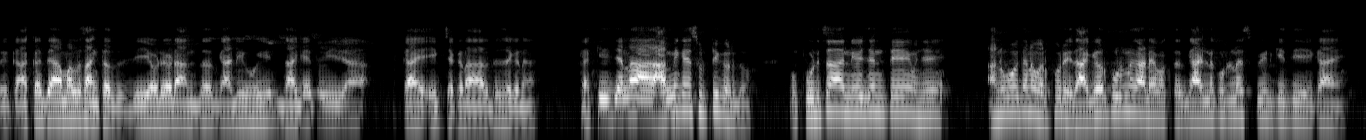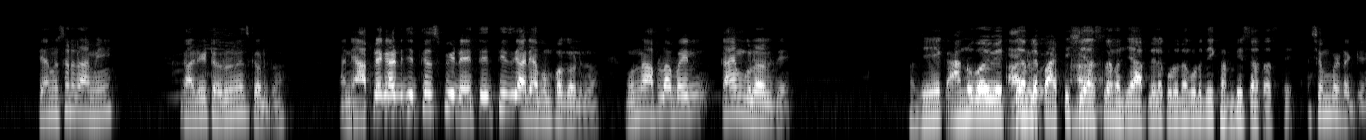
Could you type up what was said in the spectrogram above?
तर काका ते आम्हाला सांगतात जी एवढ्या एवढ्या अंदाज गाडी होईल. जागेत होईल या. काय एक चकडा अर्धा चकडा. का की ज्यांना आम्ही काय सुट्टी करतो. मग पुढचा नियोजन ते म्हणजे अनुभव त्यांना भरपूर आहे. जागेवर पूर्ण गाड्या बघतात. गाडीला कुठला स्पीड किती आहे काय त्यानुसारच आम्ही गाडी ठरवूनच करतो. आणि आपल्या गाडी जितकं स्पीड आहे ते तीच गाडी आपण पकडतो. म्हणून आपला बैल कायम गुलाल ते. म्हणजे एक अनुभवी व्यक्ती आपल्या पाठीशी. असला म्हणजे आपल्याला कुठं ना कुठे खंबीर साथ असते. शंभर टक्के.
